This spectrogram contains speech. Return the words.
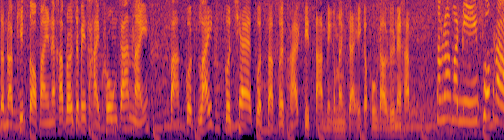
สำหรับคลิปต่อไปนะครับเราจะไปถ่ายโครงการไหน ฝากกดไลค์กดแชร์กด Subscribe ติดตามเป็นกำลังใจให้กับพวกเราด้วยนะครับ สำหรับวันนี้พวกเรา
